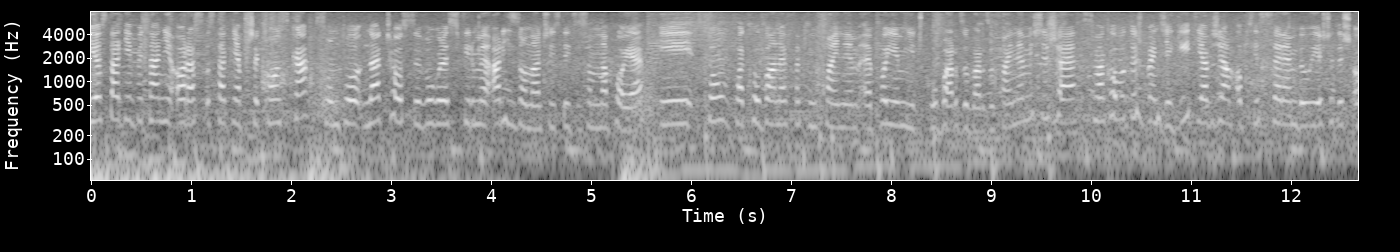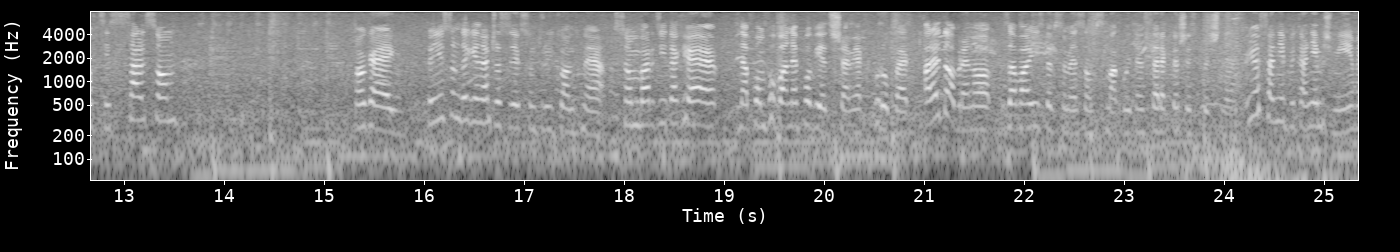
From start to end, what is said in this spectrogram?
I ostatnie pytanie oraz ostatnia przekąska. Są to nachosy w ogóle z firmy Arizona, czyli z tej co są napoje. I są pakowane w takim fajnym e, pojemniczku. Bardzo, bardzo fajne. Myślę, że smakowo też będzie git. Ja wzięłam opcję z serem, były jeszcze też opcje z salsą. Okej, to nie są takie naczosy jak są trójkątne. Są bardziej takie napompowane powietrzem, jak chrupek. Ale dobre, no zawaliste w sumie są w smaku i ten serek też jest pyszny. I ostatnie pytanie brzmi,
